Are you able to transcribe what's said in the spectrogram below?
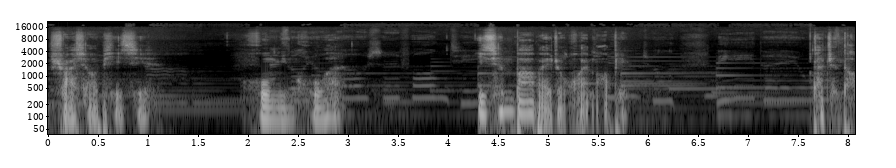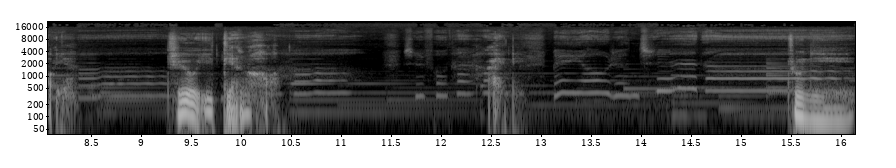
耍小脾气、忽明忽暗，一千八百种坏毛病。他真讨厌，只有一点好。祝你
